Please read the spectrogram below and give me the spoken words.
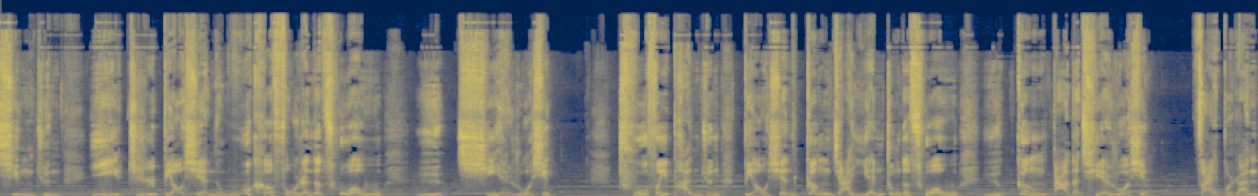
清军一直表现无可否认的错误与怯弱性。”除非叛军表现更加严重的错误与更大的怯弱性，再不然，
